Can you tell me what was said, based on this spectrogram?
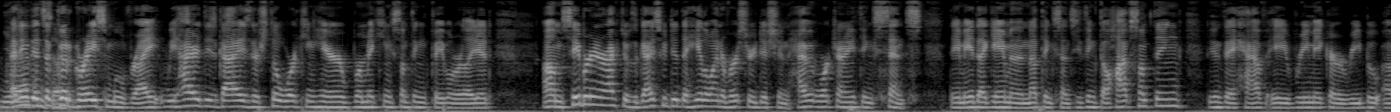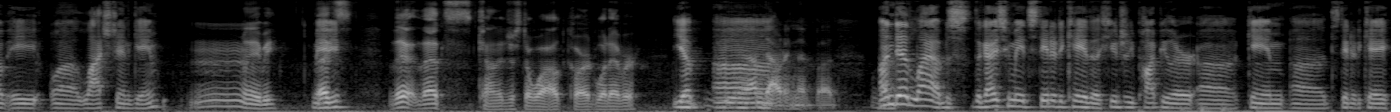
Yeah, I think it's a so. good grace move, right? We hired these guys; they're still working here. We're making something Fable related. Um, Saber Interactive, the guys who did the Halo Anniversary Edition, haven't worked on anything since they made that game, and then nothing since. Do you think they'll have something? Do you think they have a remake or a reboot of a uh, last gen game? Mm, maybe. Maybe. That's, that, that's kind of just a wild card, whatever. Yep. Yeah, I'm uh, doubting that, but Undead Labs, the guys who made State of Decay, the hugely popular uh, game, uh, State of Decay,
